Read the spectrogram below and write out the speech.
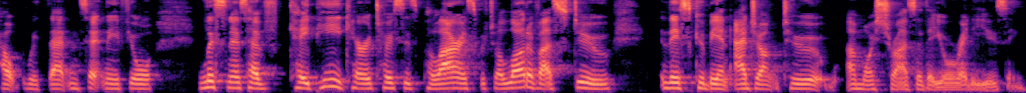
help with that. And certainly if you're listeners have KP, keratosis pilaris, which a lot of us do, this could be an adjunct to a moisturizer that you're already using.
